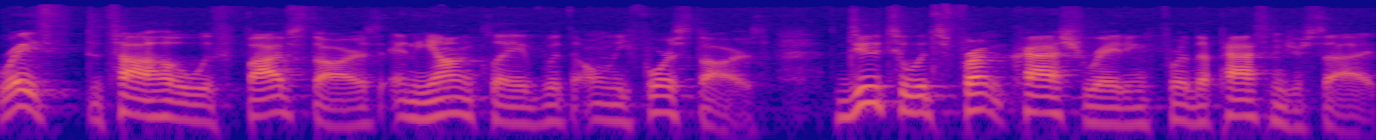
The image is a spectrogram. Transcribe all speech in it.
rates the Tahoe with 5 stars and the Enclave with only 4 stars due to its front crash rating for the passenger side.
